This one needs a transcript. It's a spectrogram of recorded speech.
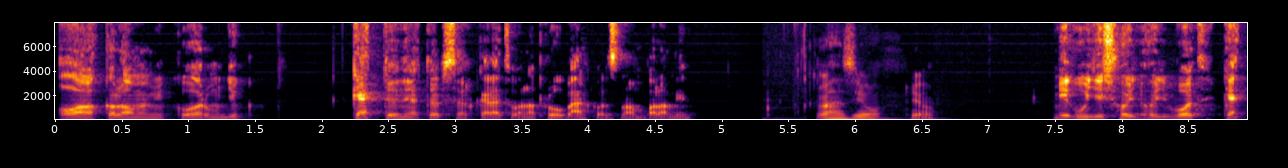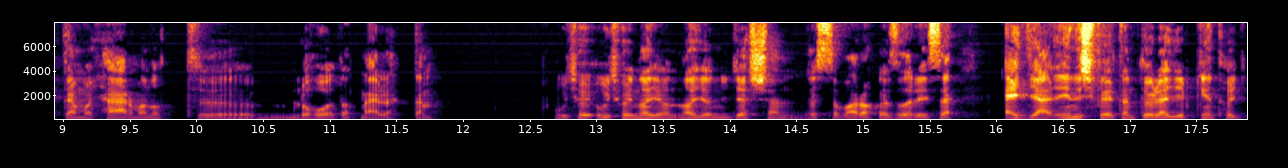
alkalom, amikor mondjuk kettőnél többször kellett volna próbálkoznom valamin. Az jó, jó. Még úgy is, hogy, hogy volt ketten vagy hárman ott loholtak mellettem. Úgyhogy, úgyhogy nagyon, nagyon ügyesen össze van rakva ez a része. Egyáltalán én is féltem tőle egyébként, hogy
